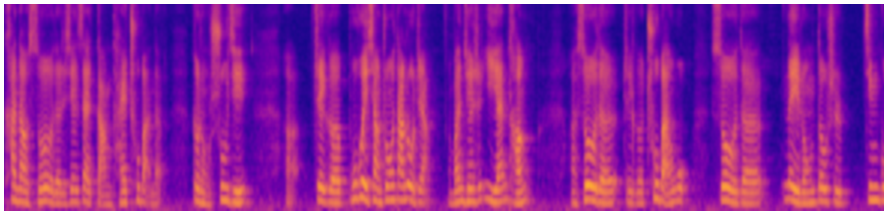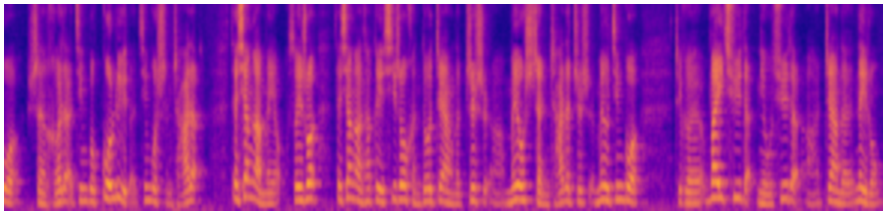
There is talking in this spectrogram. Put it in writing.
看到所有的这些在港台出版的各种书籍啊，这个不会像中国大陆这样完全是一言堂啊，所有的这个出版物，所有的内容都是经过审核的、经过过滤的、经过审查的，在香港没有，所以说在香港它可以吸收很多这样的知识啊，没有审查的知识，没有经过这个歪曲的、扭曲的啊这样的内容。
